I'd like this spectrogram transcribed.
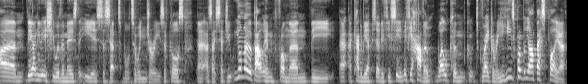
Um, the only issue with him is that he is susceptible to injuries. Of course, uh, as I said, you, you'll know about him from um, the uh, Academy episode if you've seen him. If you haven't, welcome Gregory. He's probably our best player.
